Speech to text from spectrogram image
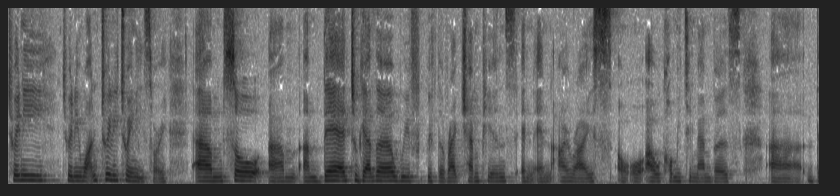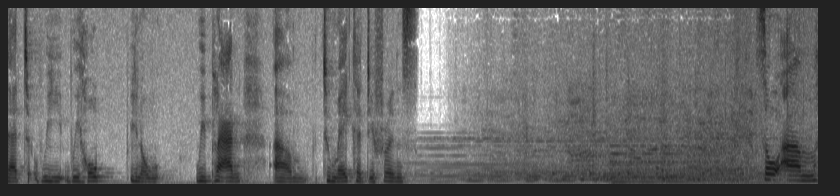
2021, 2020, sorry. Um, so um, um, there, together with, with the right champions and, and IRISE or, or our committee members, uh, that we, we hope, you know, we plan um, to make a difference. So um,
